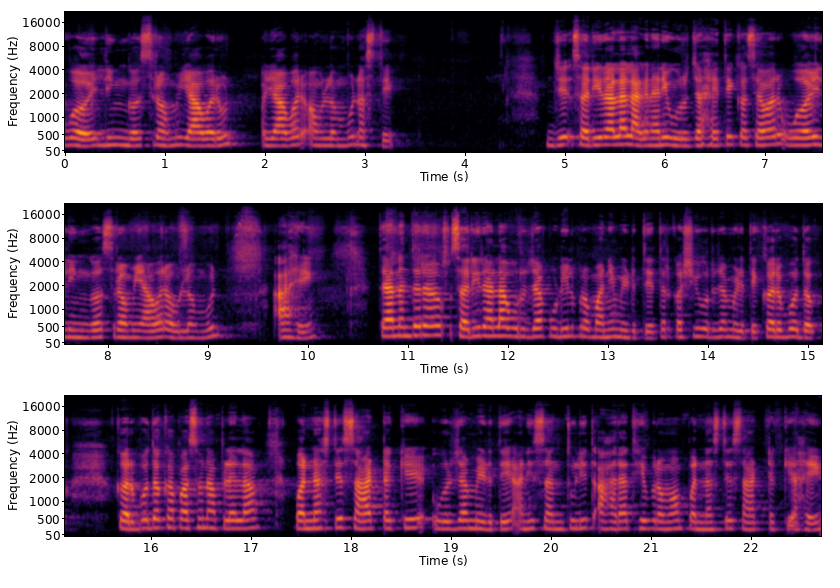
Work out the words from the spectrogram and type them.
वय लिंग श्रम यावरून यावर अवलंबून असते. जे शरीराला लागणारी ऊर्जा आहे ते कशावर? वय लिंग श्रम यावर अवलंबून आहे. त्यानंतर शरीराला ऊर्जा पुढील प्रमाणे मिळते. तर कशी ऊर्जा मिळते? कर्बोदक. कर्बोदकापासून आपल्याला पन्नास ते साठ टक्के ऊर्जा मिळते आणि संतुलित आहारात हे प्रमाण पन्नास ते साठ टक्के आहे.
